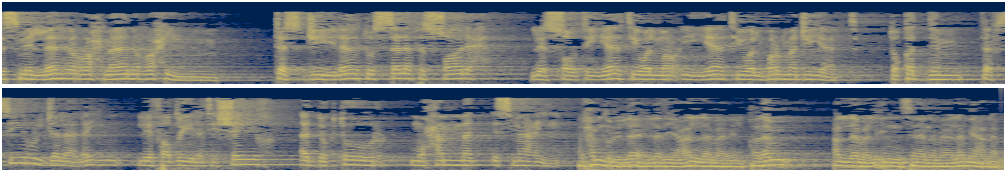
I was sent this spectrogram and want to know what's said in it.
بسم الله الرحمن الرحيم. تسجيلات السلف الصالح للصوتيات والمرئيات والبرمجيات. تقدم تفسير الجلالين لفضيلة الشيخ الدكتور محمد إسماعيل. الحمد لله الذي علم بالقلم علم الإنسان ما لم يعلم.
